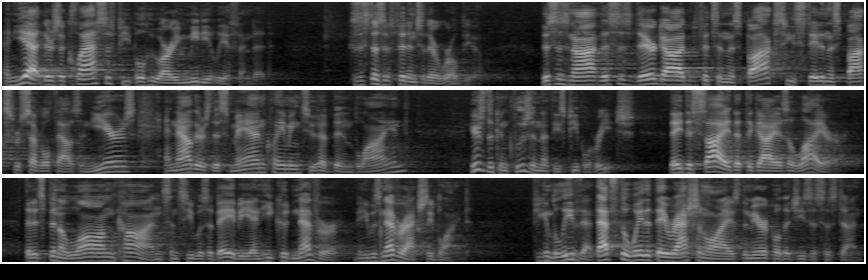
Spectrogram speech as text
And yet, there's a class of people who are immediately offended because this doesn't fit into their worldview. This is not, this is their God fits in this box. He's stayed in this box for several thousand years, and now there's this man claiming to have been blind. Here's the conclusion that these people reach they decide that the guy is a liar that it's been a long con since he was a baby and he could never, he was never actually blind. If you can believe that. That's the way that they rationalize the miracle that Jesus has done.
